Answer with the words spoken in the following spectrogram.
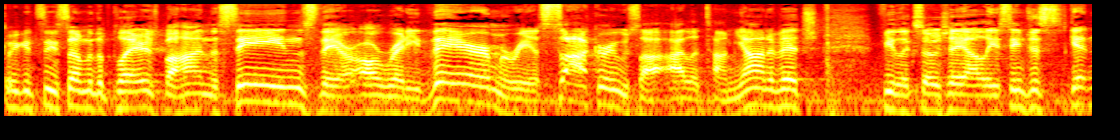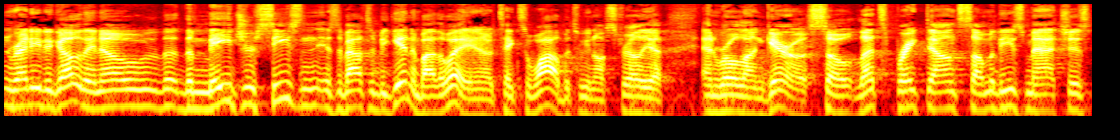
We can see some of the players behind the scenes. They are already there. Maria Sakkari, we saw Ajla Tomljanovic. Felix Auger-Aliassime just getting ready to go. They know the, the major season is about to begin. And by the way, you know, it takes a while between Australia and Roland Garros. So let's break down some of these matches.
